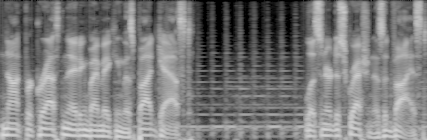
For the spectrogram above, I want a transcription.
not procrastinating by making this podcast. Listener discretion is advised.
